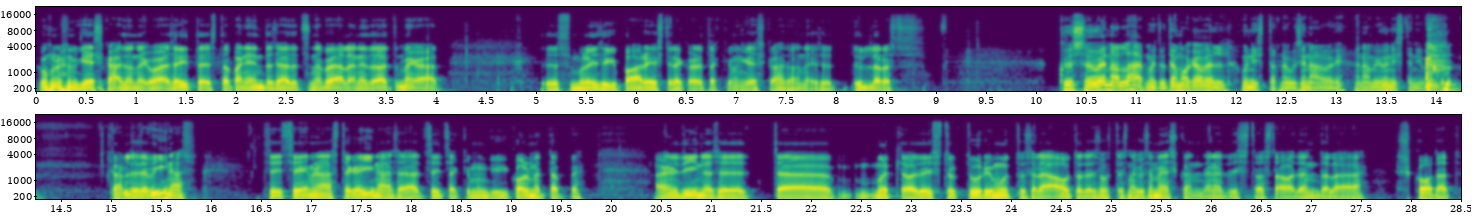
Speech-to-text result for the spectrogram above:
kui mul oli mingi S kahe tuhandega vaja sõita, siis ta pani enda seaded sinna peale, need olid mega head. ja siis mul oli isegi paar Eesti rekordit äkki mingi S kahe tuhandega, see üldarvestus. kuidas su vennal läheb muidu, tema ka veel unistab nagu sina või enam ei unista nii palju? Karl sõidab Hiinas, sõitis eelmine aasta ka Hiinas ja sõitis äkki mingi kolm etappi. aga nüüd hiinlased äh, mõtlevad vist struktuuri muutusele autode suhtes nagu see meeskond ja need vist ostavad endale Škodad.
